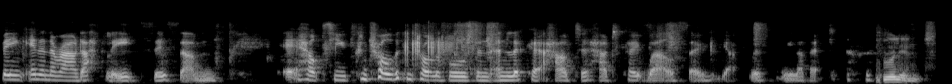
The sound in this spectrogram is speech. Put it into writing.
being in and around athletes is um, it helps you control the controllables and, and look at how to how to cope well. So yeah, we, we love it. Brilliant.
